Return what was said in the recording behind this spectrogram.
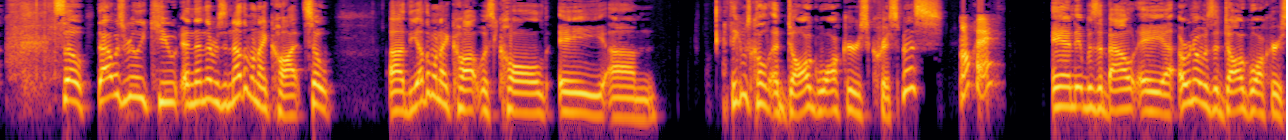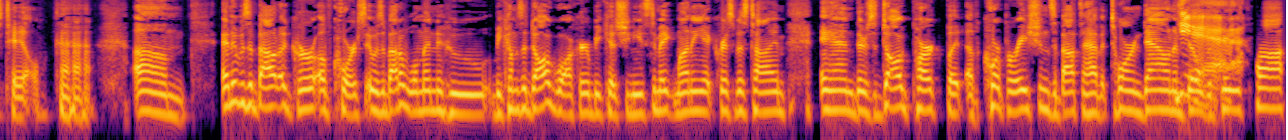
so that was really cute. And then there was another one I caught. So uh, the other one I caught was called a, um, I think it was called a Dog Walker's Christmas okay. and it was about a uh, or no it was a dog walker's tale um and it was about a girl of course it was about a woman who becomes a dog walker because she needs to make money at christmas time and there's a dog park but a corporation's about to have it torn down and build a Yeah. day spa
